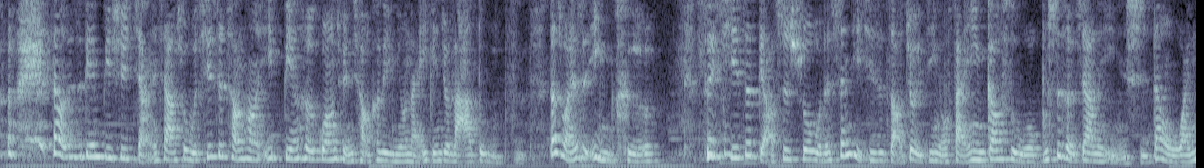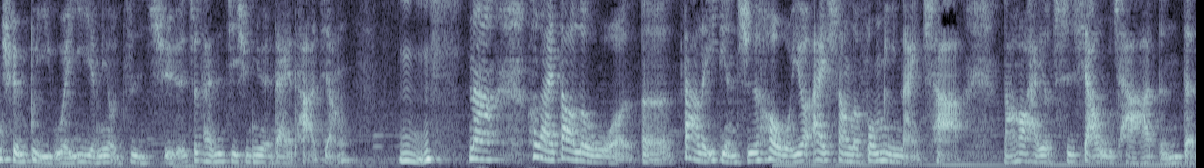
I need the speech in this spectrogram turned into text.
但我在这边必须讲一下说，说我其实常常一边喝光泉巧克力牛奶，一边就拉肚子，但是我还是硬喝。所以，其实这表示说，我的身体其实早就已经有反应，告诉我不适合这样的饮食，但我完全不以为意，也没有自觉，就还是继续虐待它这样。嗯，那后来到了我呃大了一点之后，我又爱上了蜂蜜奶茶，然后还有吃下午茶等等，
